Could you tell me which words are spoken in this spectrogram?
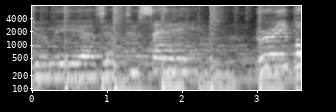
To me as if to say, Hurry, boy,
